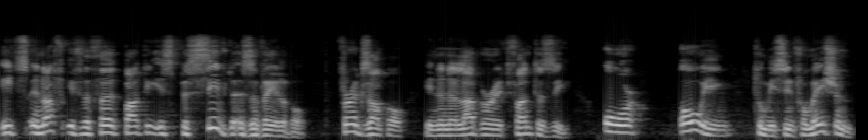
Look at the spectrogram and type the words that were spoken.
it's enough if the third party is perceived as available, for example, in an elaborate fantasy, or owing to misinformation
